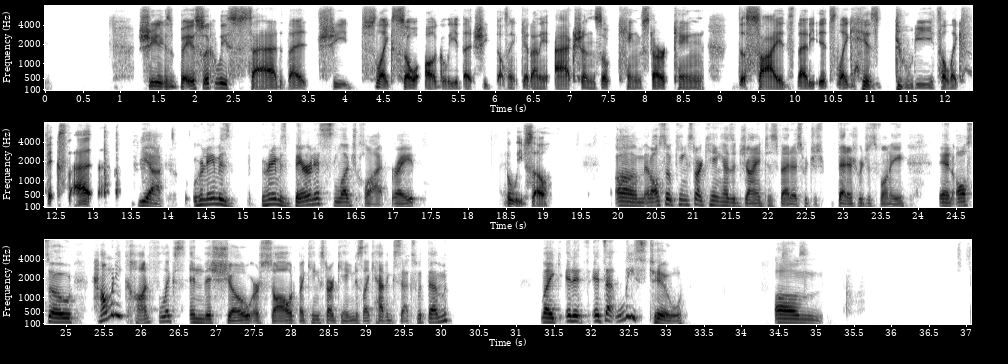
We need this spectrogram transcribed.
She's basically sad that she's like so ugly that she doesn't get any action. So King Star King decides that it's like his duty to like fix that. Yeah, her name is her name is Baroness Sludgeclot, right? I believe so. Um, and also King Star King has a giantess fetish, which is fetish, which is funny. And also, how many conflicts in this show are solved by King Star King just like having sex with them? Like it, it's it's at least two. Um,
